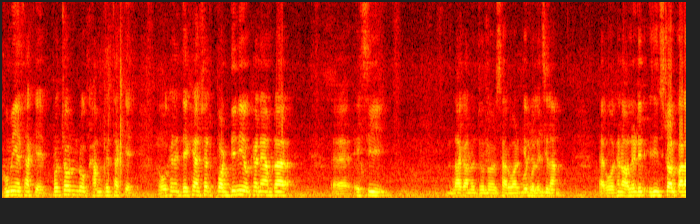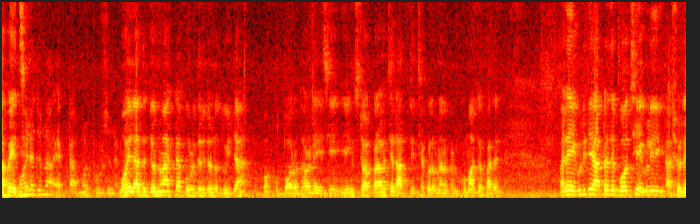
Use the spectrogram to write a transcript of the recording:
ঘুমিয়ে থাকে প্রচণ্ড ঘামতে থাকে। ওখানে দেখে আসার পরদিনই ওখানে আমরা এসি লাগানোর জন্য সারওয়ারকে বলেছিলাম। এবং ওখানে অলরেডি ইনস্টল করা হয়েছে। মহিলার জন্য একটা মহিলাদের জন্য একটা পুরুষদের জন্য দুইটা। খুব বড় ধরনের এসি ইনস্টল করা হয়েছে। রাত্রি ইচ্ছা করলে ওনারা ওখানে ঘুমাতেও পারেন। মানে এগুলি যে আপনাদের বলছি এগুলি আসলে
